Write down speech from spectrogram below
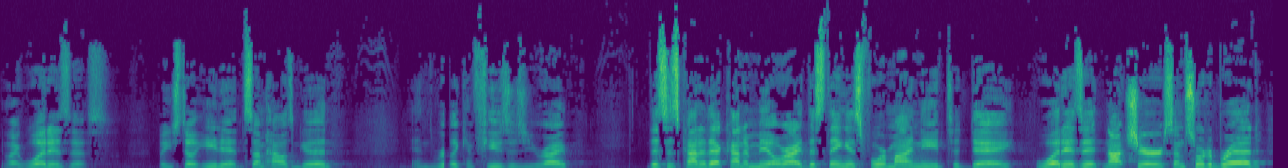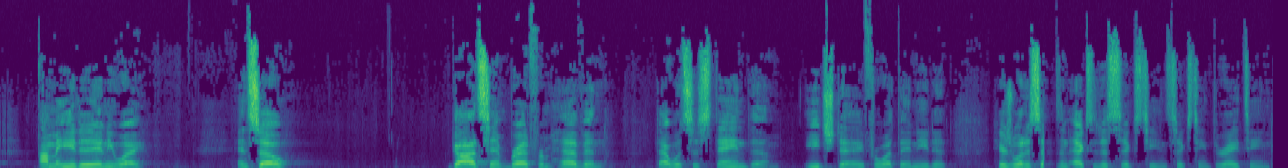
You're like, what is this? But you still eat it and somehow it's good and really confuses you, right? This is kind of that kind of meal, right? This thing is for my need today what is it? Not sure. Some sort of bread. I'm going to eat it anyway. And so, God sent bread from heaven that would sustain them each day for what they needed. Here's what it says in Exodus 16 16 through 18.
